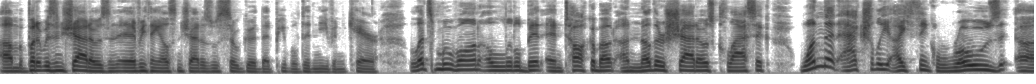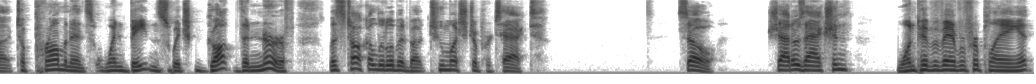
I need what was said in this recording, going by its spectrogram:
Um, but it was in shadows, and everything else in shadows was so good that people didn't even care. Let's move on a little bit and talk about another shadows classic, one that actually I think rose uh, to prominence when Bait and Switch got the nerf. Let's talk a little bit about Too Much to Protect. So, Shadows action, one pip of amber for playing it.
